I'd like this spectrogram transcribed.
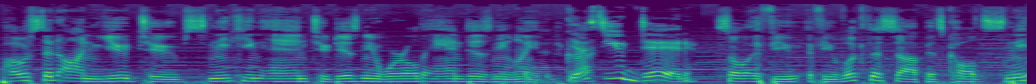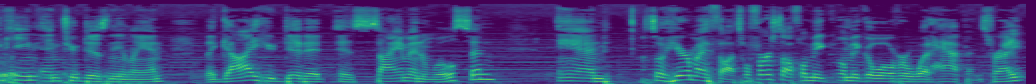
posted on YouTube sneaking into Disney World and Disneyland. correct? Yes, you did. So if you if you look this up, it's called Sneaking into Disneyland. The guy who did it is Simon Wilson. And so here are my thoughts. Well, first off, let me let me go over what happens, right?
